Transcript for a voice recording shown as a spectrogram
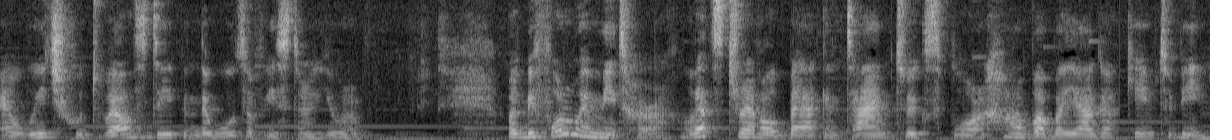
a witch who dwells deep in the woods of Eastern Europe. But before we meet her, let's travel back in time to explore how Baba Yaga came to be.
